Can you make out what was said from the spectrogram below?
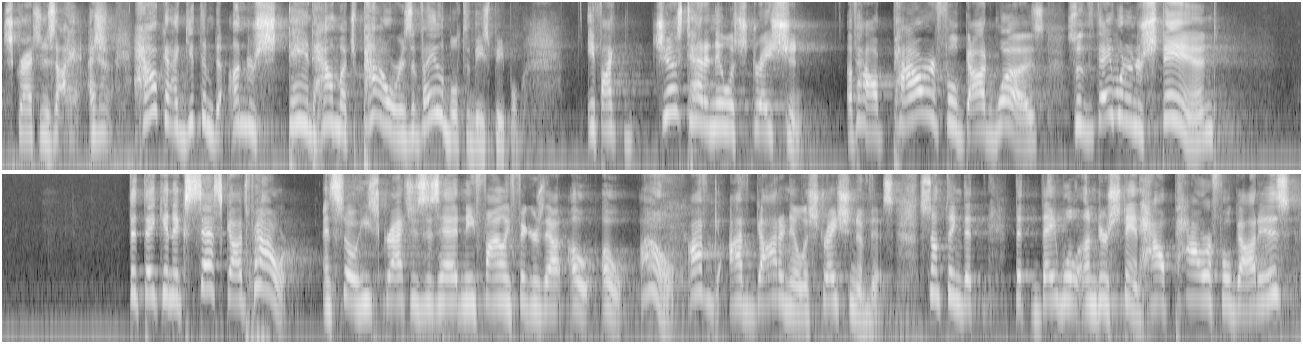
scratching his eye. I just, how can I get them to understand how much power is available to these people? If I just had an illustration of how powerful God was so that they would understand that they can access God's power. And so he scratches his head and he finally figures out, oh, oh, oh, I've, I've got an illustration of this. Something that, that they will understand how powerful God is,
